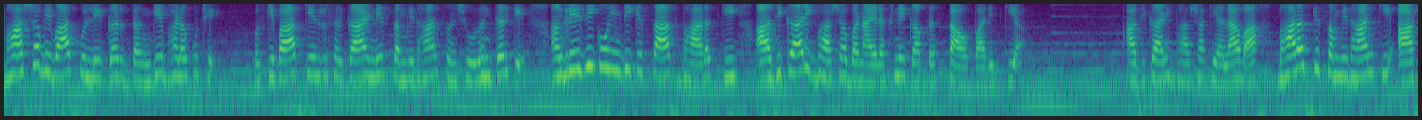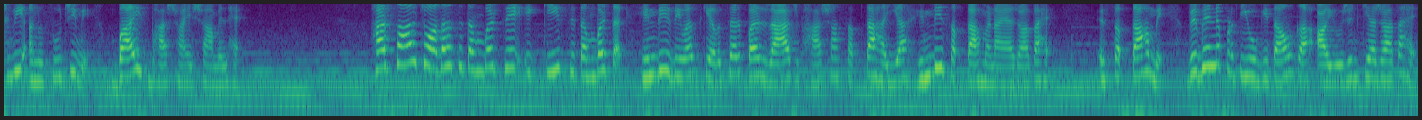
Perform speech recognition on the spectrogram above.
भाषा विवाद को लेकर दंगे भड़क उठे। उसके बाद केंद्र सरकार ने संविधान संशोधन करके अंग्रेज़ी को हिंदी के साथ भारत की आधिकारिक भाषा बनाए रखने का प्रस्ताव पारित किया। आधिकारिक भाषा के अलावा भारत के संविधान की आठवीं अनुसूची में 22 भाषाएँ शामिल हैं। हर साल 14 सितंबर से 21 सितंबर तक हिंदी दिवस के अवसर पर राजभाषा सप्ताह या हिंदी सप्ताह मनाया जाता है। इस सप्ताह में विभिन्न प्रतियोगिताओं का आयोजन किया जाता है।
